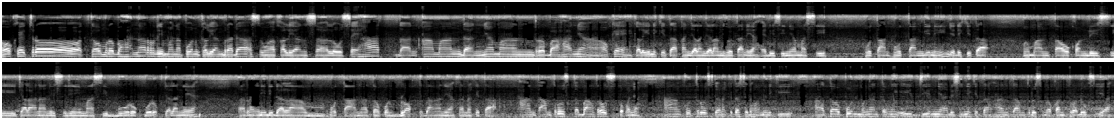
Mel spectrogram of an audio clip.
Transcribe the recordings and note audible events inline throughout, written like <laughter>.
Oke cerot, kaum rebahaner di mana pun kalian berada, semoga kalian selalu sehat dan aman dan nyaman rebahannya. Oke, kali ini kita akan jalan-jalan di hutan ya, edisinya masih hutan-hutan gini, jadi kita memantau kondisi jalanan di sini masih buruk-buruk jalannya ya karena ini di dalam hutan ataupun blok tebangan ya karena kita hantam terus tebang terus pokoknya angkut terus karena kita sudah memiliki ataupun mengantongi izinnya. Di sini kita hantam terus melakukan produksi ya.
